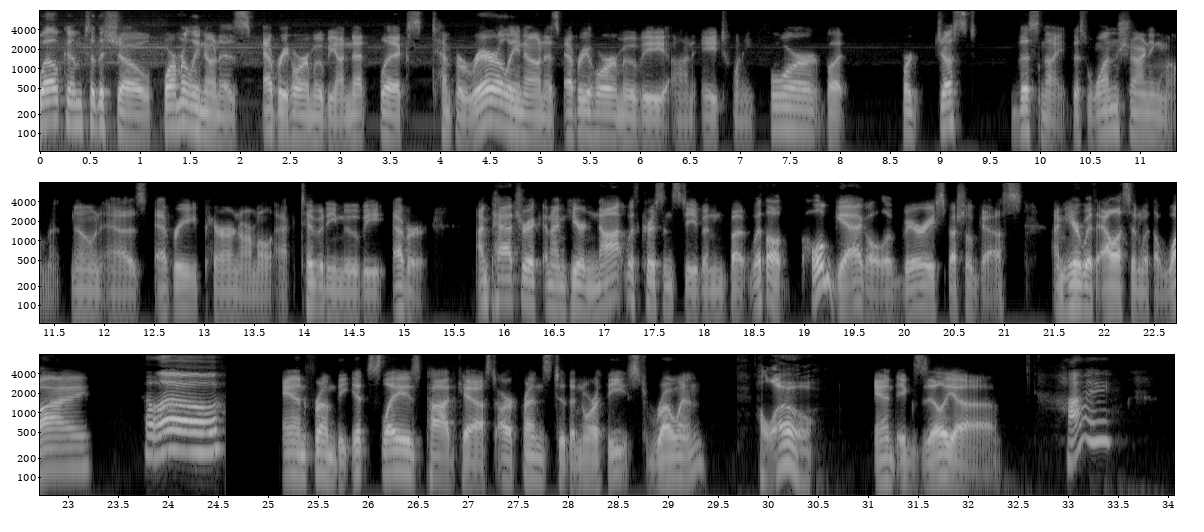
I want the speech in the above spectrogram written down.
Welcome to the show, formerly known as Every Horror Movie on Netflix, temporarily known as Every Horror Movie on A24, but for just this night, this one shining moment known as Every Paranormal Activity Movie Ever. I'm Patrick, and I'm here not with Chris and Steven, but with a whole gaggle of very special guests. I'm here with Allyson with a Y. Hello. And from the It Slays podcast, our friends to the Northeast, Rowan. Hello. And Xylia. Hi.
